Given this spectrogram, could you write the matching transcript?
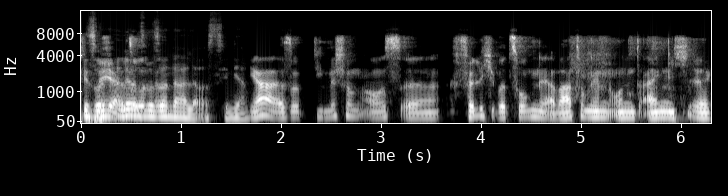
Wir sollen nee, alle also, unsere Sandale ausziehen, ja. Ja, also die Mischung aus äh, völlig überzogene Erwartungen und eigentlich äh,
